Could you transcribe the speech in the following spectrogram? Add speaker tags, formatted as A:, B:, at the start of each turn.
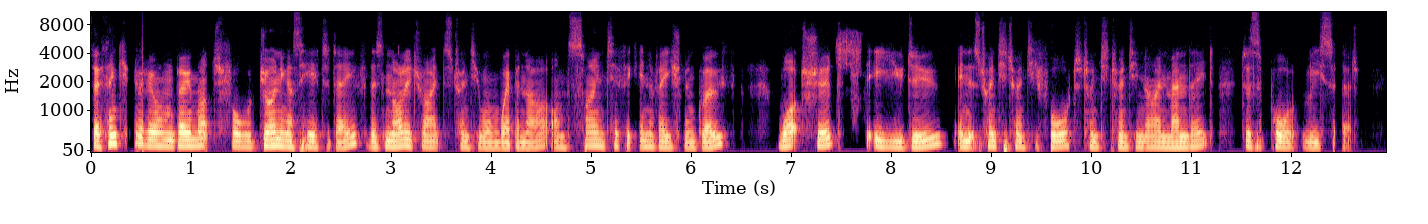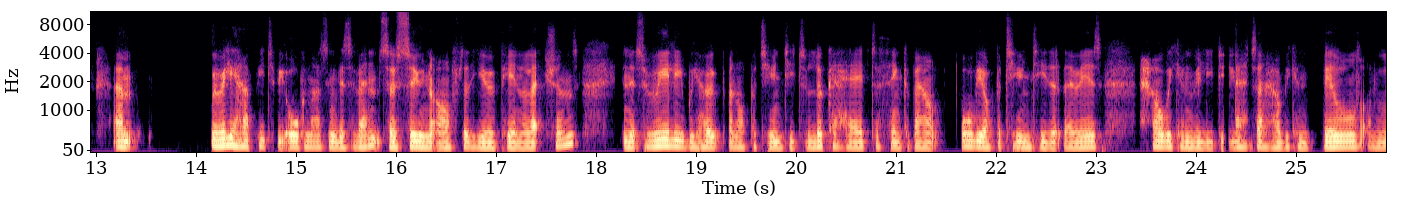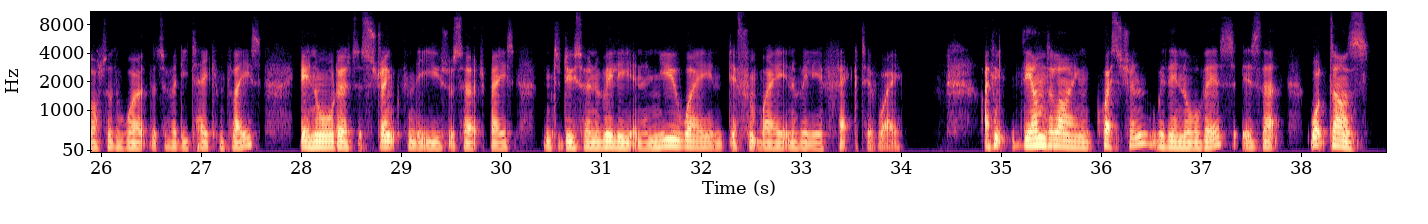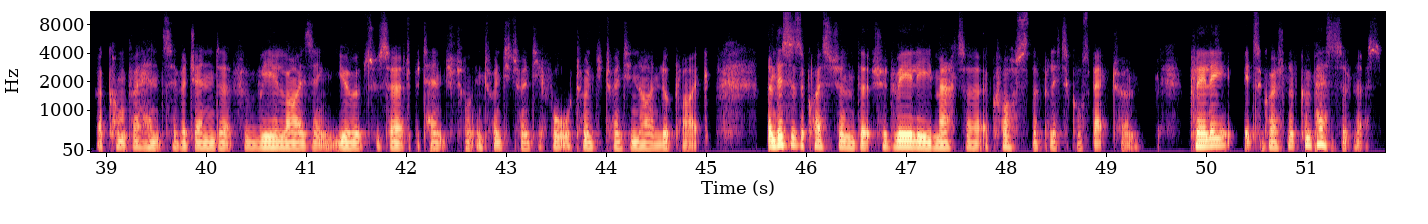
A: So thank you everyone very much for joining us here today for this Knowledge Rights 21 webinar on scientific innovation and growth. What should the EU do in its 2024 to 2029 mandate to support research? Um, we're really happy to be organising this event so soon after the European elections. And it's really, we hope, an opportunity to look ahead, to think about all the opportunity that there is, how we can really do better, how we can build on a lot of the work that's already taken place in order to strengthen the EU's research base and to do so in a really in a new way, in a different way, in a really effective way. I think the underlying question within all this is that what does a comprehensive agenda for realizing Europe's research potential in 2024, 2029 look like? And this is a question that should really matter across the political spectrum. Clearly, it's a question of competitiveness.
